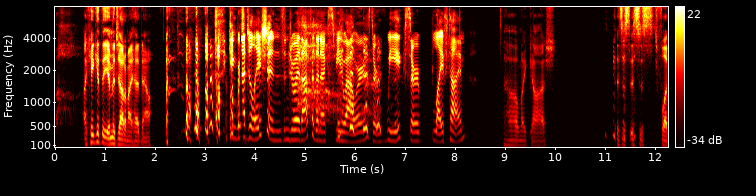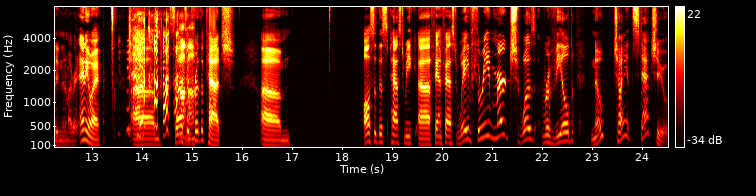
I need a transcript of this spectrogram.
I can't get the image out of my head now. Congratulations. Enjoy that for the next few hours or weeks or lifetime. Oh my gosh. It's just it's just flooding into my brain. Anyway, um, so that's it Uh-huh. for the patch. Um, also, this past week, uh, FanFest Wave Three merch was revealed. No giant statue,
